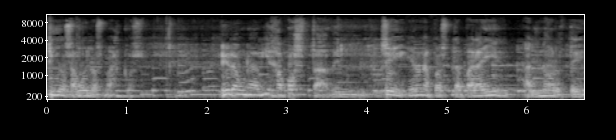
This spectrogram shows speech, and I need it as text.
tíos abuelos vascos. Era una vieja posta del... Sí, era una posta. Para ir al norte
